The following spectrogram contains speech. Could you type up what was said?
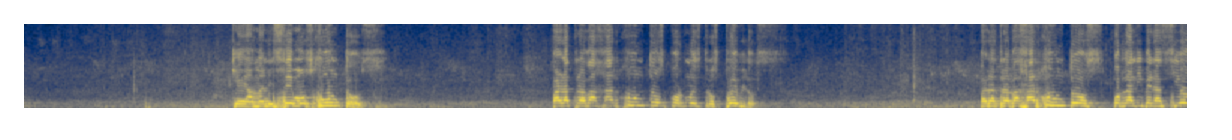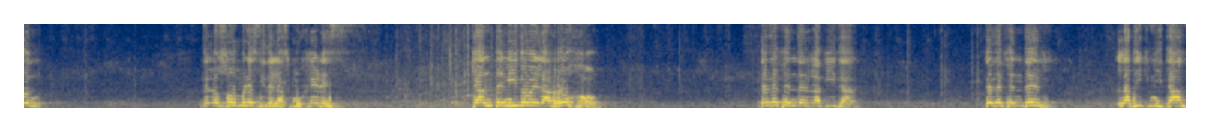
que amanecemos juntos, para trabajar juntos por nuestros pueblos, para trabajar juntos por la liberación de los hombres y de las mujeres que han tenido el arrojo de defender la vida, de defender la dignidad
